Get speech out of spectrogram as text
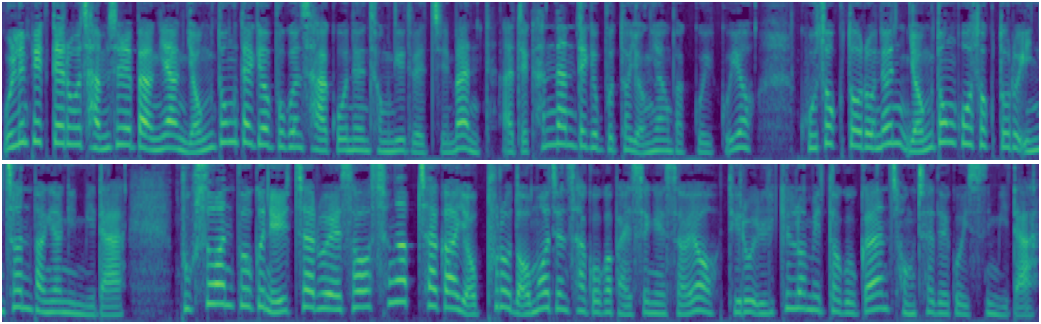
올림픽대로 잠실 방향 영동대교 부근 사고는 정리됐지만 아직 한남대교부터 영향받고 있고요. 고속도로는 영동고속도로 인천 방향입니다. 북수원 부근 1차로에서 승합차가 옆으로 넘어진 사고가 발생해서요. 뒤로 1km 구간 정체되고 있습니다.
